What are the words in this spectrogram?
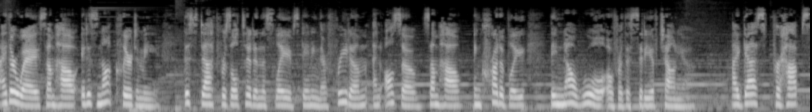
Either way, somehow, it is not clear to me. This death resulted in the slaves gaining their freedom and also, somehow, incredibly, they now rule over the city of Chaonia. I guess, perhaps,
